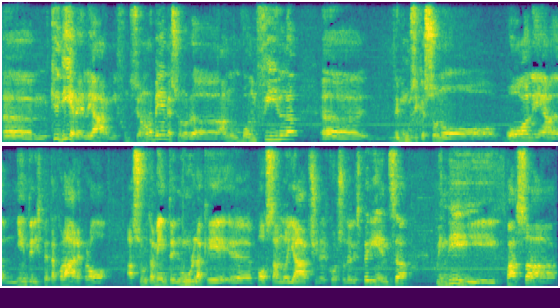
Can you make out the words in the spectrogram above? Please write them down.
Uh, che dire, le armi funzionano bene, sono, uh, hanno un buon feel, uh, le musiche sono buone, niente di spettacolare, però assolutamente nulla che eh, possa annoiarci nel corso dell'esperienza. Quindi passa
